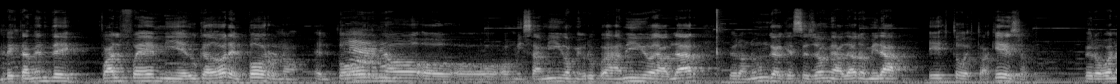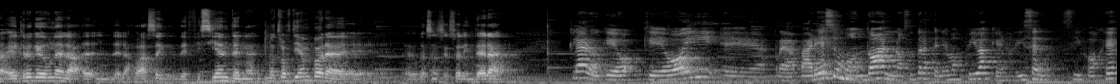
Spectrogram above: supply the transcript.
Directamente, ¿cuál fue mi educador? El porno. El porno o, mis amigos, mi grupo de amigos, de hablar, pero nunca, qué sé yo, me hablaron, mira, esto, esto, aquello. Pero bueno, eh, creo que una de, las bases deficientes en otros tiempos era eh, la educación sexual integral. Claro, que, que hoy eh, reaparece un montón. Nosotras tenemos pibas que nos dicen, si coges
